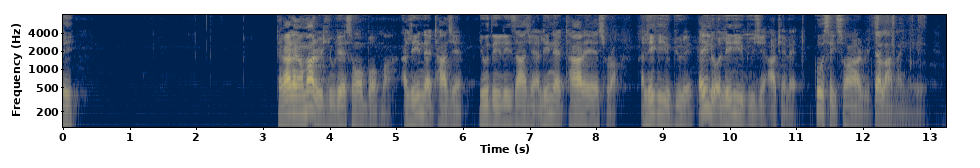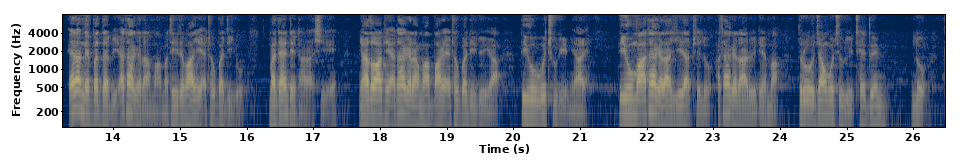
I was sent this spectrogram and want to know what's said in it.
၄ ဒကာဒကမတွေလှူတဲ့ဆုံးအပေါ်မှာအလေးနဲ့ထားခြင်းယူသေးလေးစားခြင်းအလေးနဲ့ထားတယ်ဆိုတာအလေးကယူပြုတယ်အဲ့ဒီလိုအလေးကယူပြုခြင်းအပြင်လဲကိုယ်စိတ်ဆွမ်းအားတွေတက်လာနိုင်တယ်အဲ့ဒါနဲ့ပတ်သက်ပြီးအထကရာမှာမထေတပားရဲ့အထုပ်ပတ်တိကိုမှတ်တမ်းတင်ထားတာရှိတယ်များသောအားဖြင့်အထကရာမှာပါတဲ့အထုပ်ပတ်တိတွေကတီဟိုဝတ္ထုတွေများတယ်တီဟိုမှာအထကရာရေးတာဖြစ်လို့အထကရာတွေထဲမှာသူတို့အကြောင်းဝတ္ထုတွေထည့်သွင်းလို့ခ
